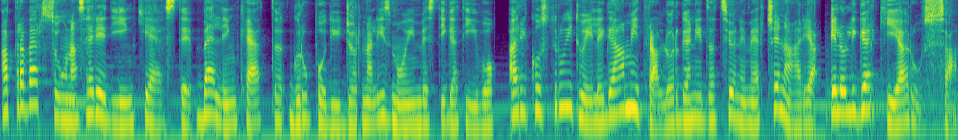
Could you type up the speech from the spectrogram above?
Attraverso una serie di inchieste, Bellingcat, gruppo di giornalismo investigativo, ha ricostruito i legami tra l'organizzazione mercenaria e l'oligarchia russa,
